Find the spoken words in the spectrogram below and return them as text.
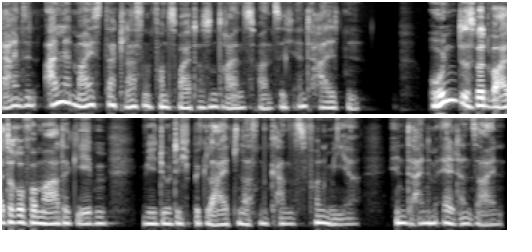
Darin sind alle Meisterklassen von 2023 enthalten. Und es wird weitere Formate geben, wie du dich begleiten lassen kannst von mir in deinem Elternsein.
